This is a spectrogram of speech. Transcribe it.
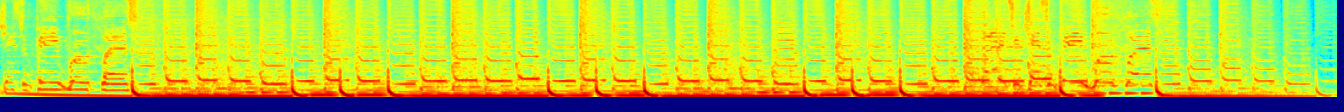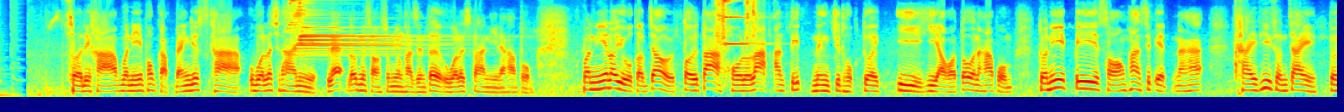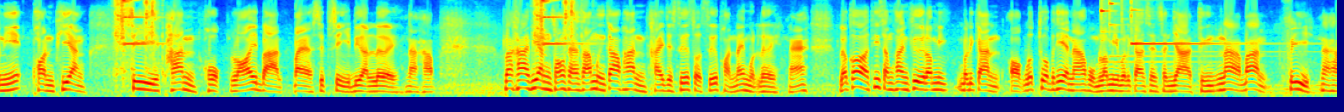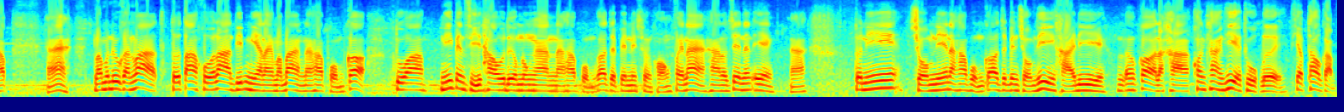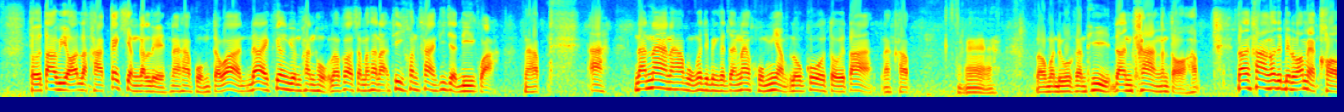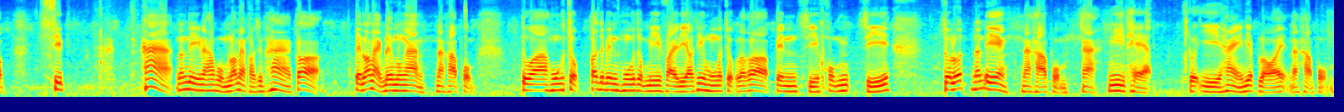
chance to be ruthless. วัสดีครับ วันนี้พบกับแบงค์ยุสคาอุบลราชธานี และรถมือสองสมยงคาร์เซ็นเตอร์อุบลราชธานีนะครับผม วันนี้เราอยู่กับเจ้า Toyota Corolla Antis 1.6 ตัว E เกียร์ออโต้นะครับผม ตัวนี้ปี 2011 นะฮะ ใครที่สนใจตัวนี้ผ่อนเพียง 4,600 บาท 84 เดือนเลยนะครับ ราคาเพียง 239,000 ใครจะซื้อสดซื้อผ่อนได้หมดเลยนะ แล้วก็ที่สำคัญคือเรามีบริการออกรถทั่วประเทศนะครับผมเรามีบริการเซ็นสัญญาถึงหน้าบ้านฟรีนะครับอ่าเรามาดูกันว่า Toyota Corolla ติดมีอะไรมาบ้างนะครับผมก็ตัวนี้เป็นสีเทาเดิมโรงงานนะครับผมก็จะเป็นในส่วนของไฟหน้าฮาโลเจนนั่นเองนะ ตัวนี้โฉมนี้นะครับผมก็จะเป็นโฉมที่ขายดี แล้วก็ราคาค่อนข้างที่จะถูกเลย เทียบเท่ากับ Toyota v i o s ราคาใกล้เคียงกันเลยนะครับผมแต่ว่าได้เครื่องยนต์พันหแล้วก็สมรรถนะที่ค่อนข้างที่จะดีกว่านะครับอะด้านหน้านะครับผมก็จะเป็นกระจังหน้าโครเมียมโลโก้โตโยต้านะครับอ่าเรามาดูกันที่ด้านข้างกันต่อครับ ด้านข้างก็จะเป็นล้อแม็กขอบ 15 นั่นเองนะครับผมล้อแม็กขอบ 15 ก็เป็นล้อแม็กเดิมโรงงานนะครับผม ตัวหูกระจกก็จะเป็นหูกระจกมีไฟเดียวที่หูกระจกแล้วก็เป็นสีคมสีตัวรถนั่นเองนะครับผมอะมีแถบตัว E ให้เรียบร้อยนะครับผม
